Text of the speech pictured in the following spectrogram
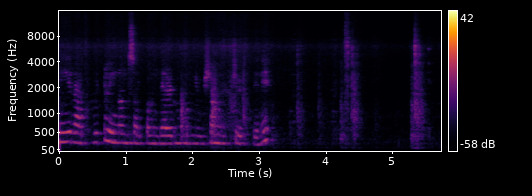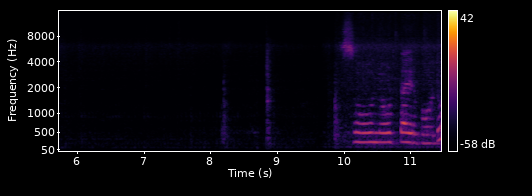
ನೀರು ಹಾಕ್ಬಿಟ್ಟು ಇನ್ನೊಂದು ಸ್ವಲ್ಪ ಒಂದು ಎರಡು, ಮೂರು ನಿಮಿಷ ಮುಚ್ಚಿಡ್ತೀನಿ. ಸೊ ನೋಡ್ತಾ ಇರ್ಬೋದು.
